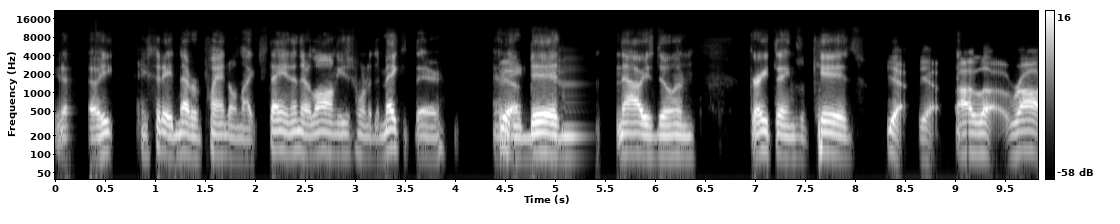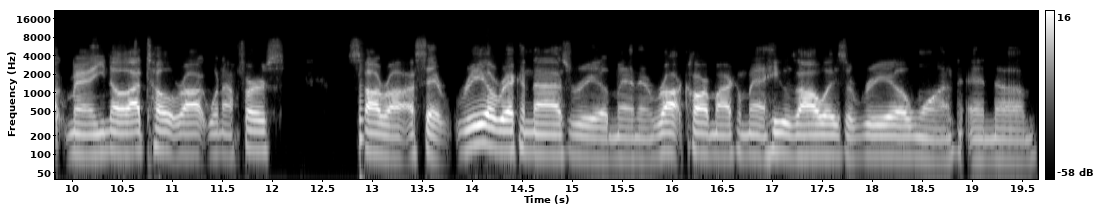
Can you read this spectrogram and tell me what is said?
you know he he said he'd never planned on like staying in there long. He just wanted to make it there, and yeah. he did. Now he's doing great things with kids. Yeah, yeah. I love Rock, man. You know, I told Rock when I first saw Rock, I said, real recognize real, man. And Rock Carmichael, man, he was always a real one. And um,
